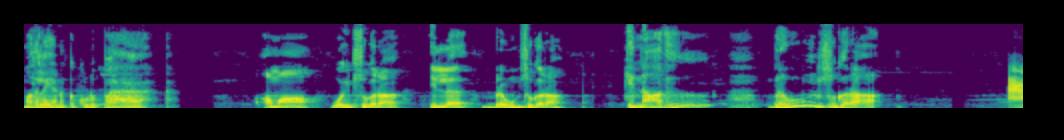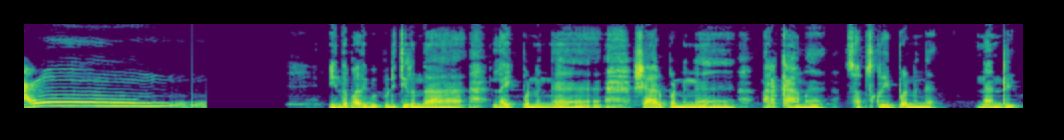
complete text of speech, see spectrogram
முதல்ல எனக்கு கொடுப்பா. ஆமாம் ஒயிட் சுகரா இல்லை ப்ரௌன் சுகரா என்ன அது? ப்ரௌன் சுகரா இந்த பதிவு பிடிச்சிருந்தா லைக் பண்ணுங்கள் ஷேர் பண்ணுங்கள் மறக்காமல் சப்ஸ்கிரைப் பண்ணுங்கள் நன்றி.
